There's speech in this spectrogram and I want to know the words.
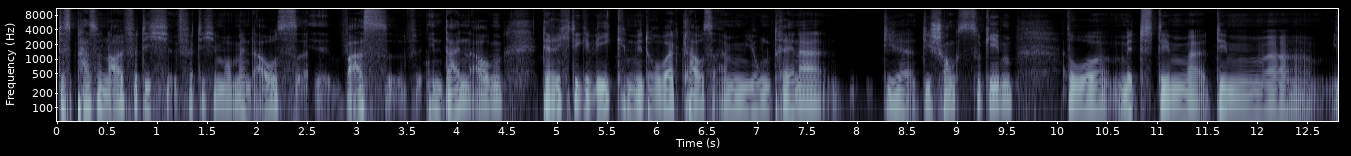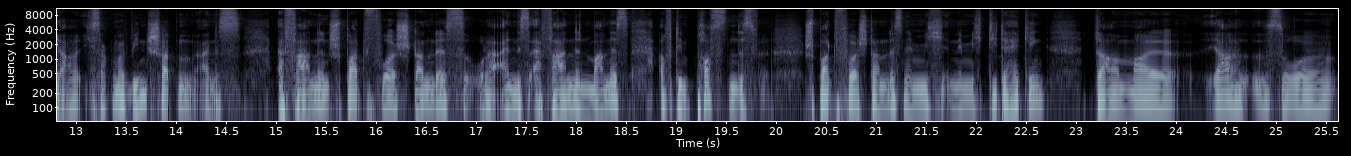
das Personal für dich, für dich im Moment aus? War es in deinen Augen der richtige Weg, mit Robert Klaus, einem jungen Trainer, die, die Chance zu geben, so mit dem, dem, äh, ja, ich sag mal, Windschatten eines erfahrenen Sportvorstandes oder eines erfahrenen Mannes auf dem Posten des Sportvorstandes, nämlich, nämlich Dieter Hecking, da mal, ja, so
